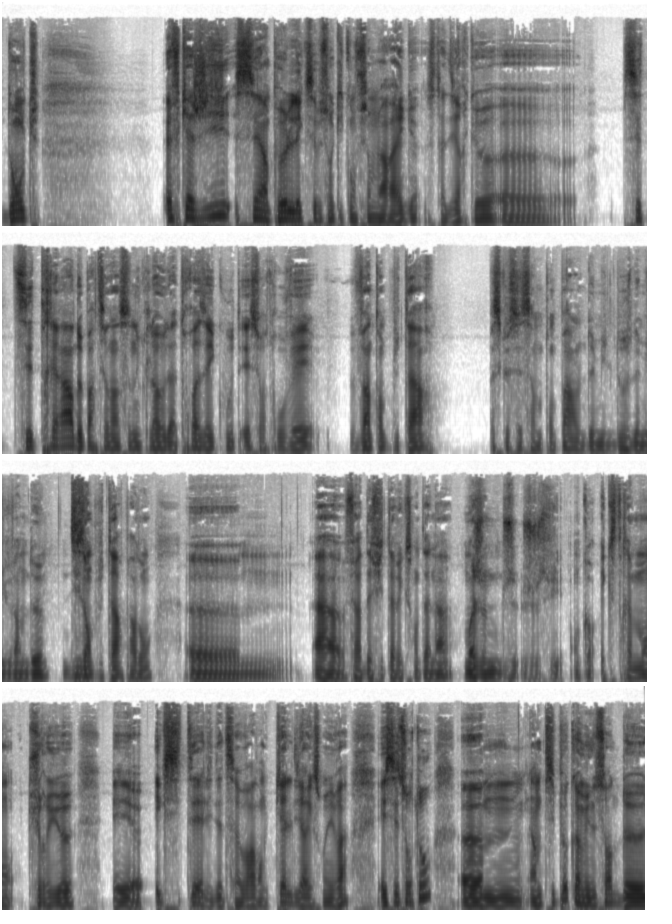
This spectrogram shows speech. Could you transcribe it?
Donc FKJ c'est un peu l'exception qui confirme la règle, c'est-à-dire que euh, c'est très rare de partir d'un SoundCloud à trois écoutes et se retrouver 20 ans plus tard parce que c'est ça dont on parle 2012-2022 10 ans plus tard pardon à faire des feats avec Santana. Moi, je, suis encore extrêmement curieux et euh, excité à l'idée de savoir dans quelle direction il va. Et c'est surtout euh, un petit peu comme une sorte de,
